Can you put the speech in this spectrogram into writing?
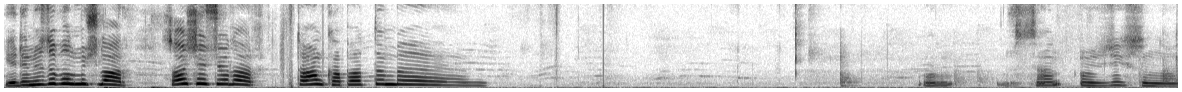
Yerimizi bulmuşlar. Savaş açıyorlar. Tamam kapattım ben. Sen öleceksin lan.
